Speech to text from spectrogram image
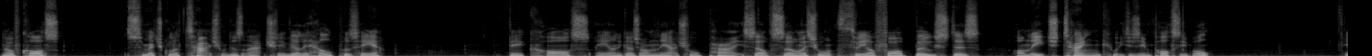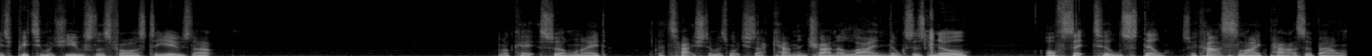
Now, of course, symmetrical attachment doesn't actually really help us here because it only goes on the actual part itself. So unless you want three or four boosters on each tank, which is impossible, it's pretty much useless for us to use that. Okay, so I'm going to attach them as much as I can and try and align them because there's no offset tools still, so we can't slide parts about.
